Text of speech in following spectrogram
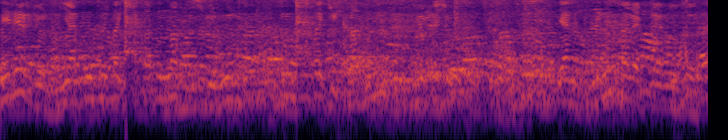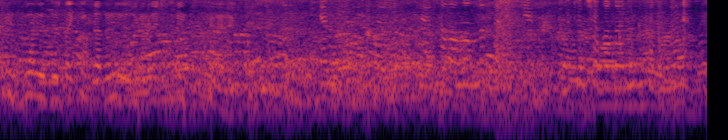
Neler gördün? Yani Iğdır'daki kadın nasıl istiyor? Iğdır'daki kadının özgürleşmesi için. Yani sizin talepleriniz. Siz bu Iğdır'daki kadını özgürleştirmek için neler yapıyorsunuz? Yani bizim e, siyasal anlamda tabii ki bütün çabalarımız kadınların özgürleşmesi.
